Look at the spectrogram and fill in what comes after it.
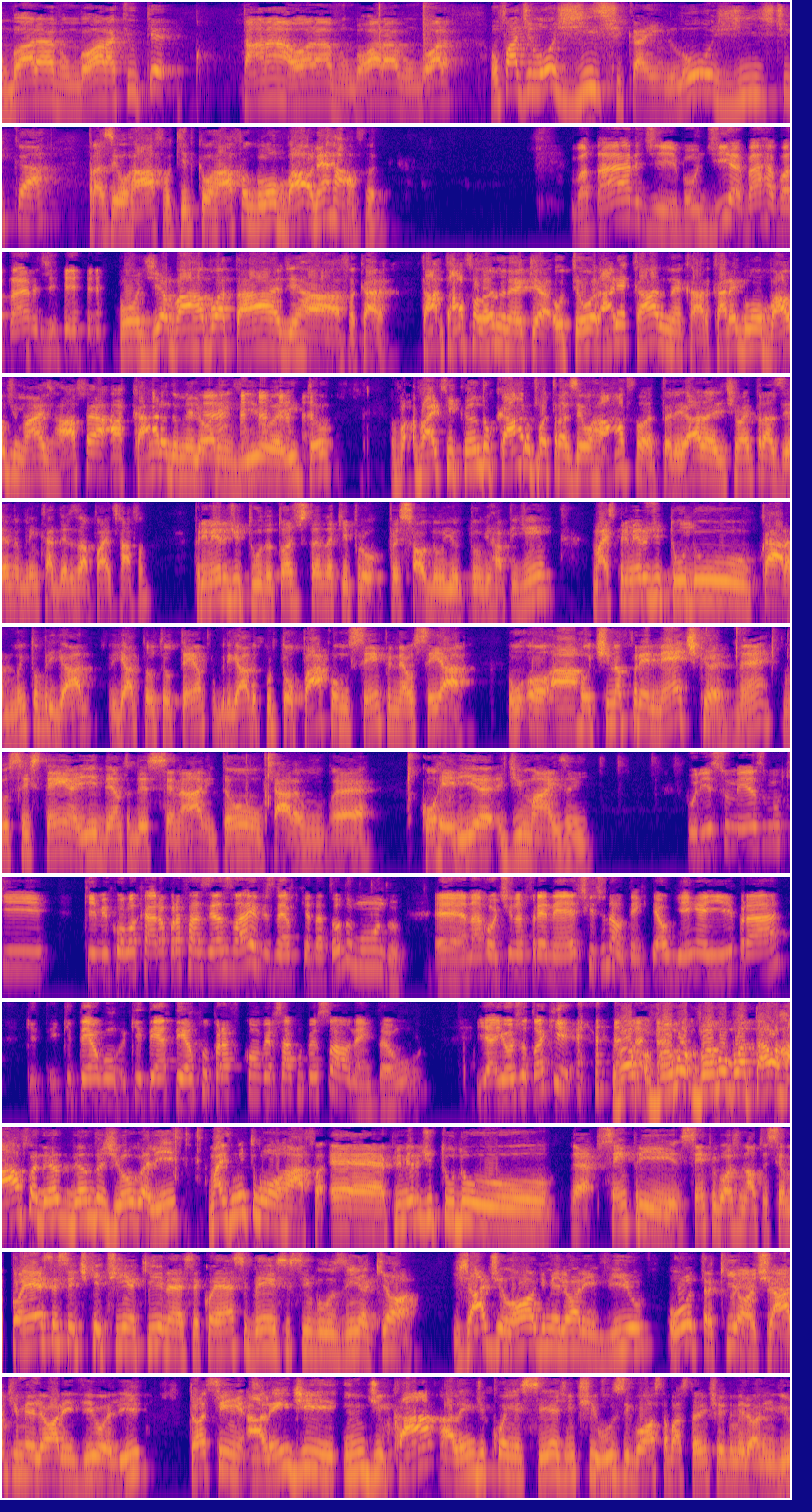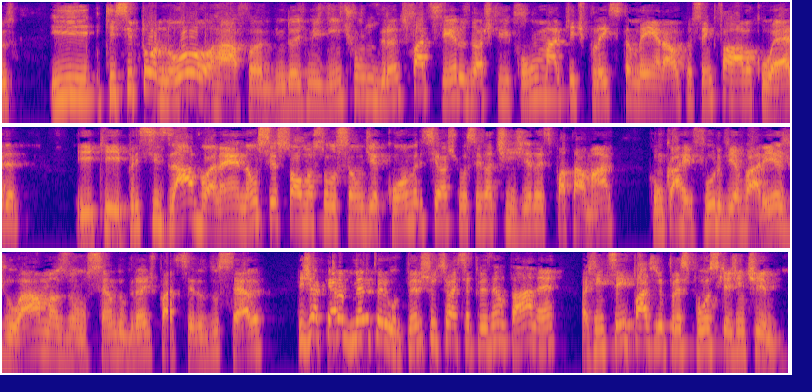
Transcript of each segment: Vambora, vambora, que o quê? Tá na hora, vambora, vambora. Vamos falar de logística, hein? Logística. Trazer o Rafa aqui, porque o Rafa é global, né, Rafa? Boa tarde, bom dia, barra, boa tarde. Bom dia, barra, boa tarde, Rafa. Cara, tá, tava falando, né, que o teu horário é caro, né, cara? O cara é global demais. Rafa é a cara do melhor envio aí, então vai ficando caro para trazer o Rafa, tá ligado? A gente vai trazendo, brincadeiras à parte, Rafa. Primeiro de tudo, eu tô ajustando aqui pro pessoal do YouTube rapidinho, mas primeiro de tudo, cara, muito obrigado. Obrigado pelo teu tempo, obrigado por topar, como sempre, né? Eu sei a, a rotina frenética, né, que vocês têm aí dentro desse cenário, então, cara, é correria demais aí. Por isso mesmo que que me colocaram para fazer as lives, né? Porque tá todo mundo é, na rotina frenética de não, tem que ter alguém aí para que, que tenha algum que tenha tempo para conversar com o pessoal, né? Então, e aí hoje eu tô aqui. Vamos, vamos, vamos botar o Rafa dentro, dentro do jogo ali. Mas muito bom, Rafa. É, primeiro de tudo, é, sempre, sempre gosto de enaltecer. Conhece essa etiquetinha aqui, né? Você conhece bem esse símbolozinho aqui, ó. Jadlog melhor envio, outra aqui, ó, Jade melhor envio ali. Então, assim, além de indicar, além de conhecer, a gente usa e gosta bastante aí do Melhor Envios. E que se tornou, Rafa, em 2020, um dos grandes parceiros, eu acho que com o Marketplace também. Era algo que eu sempre falava com o Éder e que precisava né, não ser só uma solução de e-commerce. Eu acho que vocês atingiram esse patamar com o Carrefour, Via Varejo, Amazon sendo grandes parceiros do Seller. E já quero a primeira pergunta. Primeiro, você vai se apresentar, né? A gente sempre parte do pressuposto que a gente,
